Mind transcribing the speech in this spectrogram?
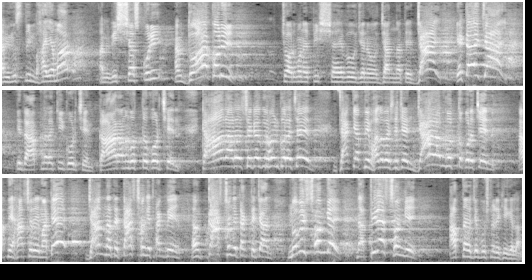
আমি মুসলিম ভাই আমার, আমি বিশ্বাস করি, আমি দোয়া করি। চরমনে পীর সাহেবও যেন জান্নাতে যায়, এটাই চাই। কিন্তু আপনারা কি করছেন? কার আনুগত্য করছেন? কার আদর্শকে গ্রহণ করেছেন? যাকে আপনি ভালোবেসেছেন, যার আনুগত্য করেছেন, আপনি হাসরের মাঠে জান্নাতে তার সঙ্গে থাকবেন এবং কার সঙ্গে থাকতে চান? নবীর সঙ্গে না পীরের সঙ্গে? আপনার কাছে প্রশ্ন রেখে গেলাম,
